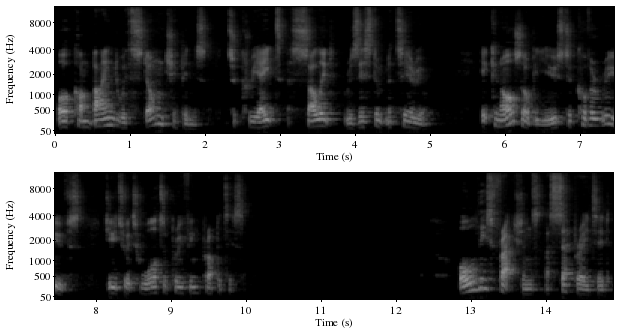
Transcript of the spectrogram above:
or combined with stone chippings to create a solid resistant material. It can also be used to cover roofs due to its waterproofing properties. All these fractions are separated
